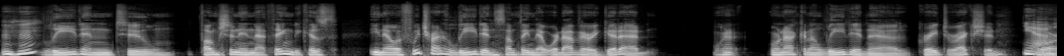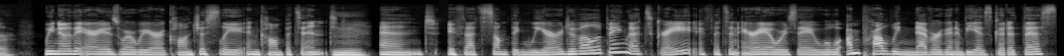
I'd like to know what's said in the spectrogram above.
Mhm. lead and to function in that thing because you know if we try to lead in something that we're not very good at we're we're not going to lead in a great direction yeah. or, we know the areas where we are consciously incompetent Mm. and if that's something we are developing that's great. If it's an area where we say well i'm probably never going to be as good at this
